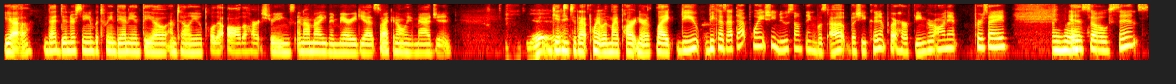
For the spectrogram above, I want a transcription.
Yeah, that dinner scene between Danny and Theo, I'm telling you, pulled out all the heartstrings, and I'm not even married yet, so I can only imagine. Yeah. getting to that point with my partner. Like, do you because at that point she knew something was up, but she couldn't put her finger on it per se. Mhm. And so since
